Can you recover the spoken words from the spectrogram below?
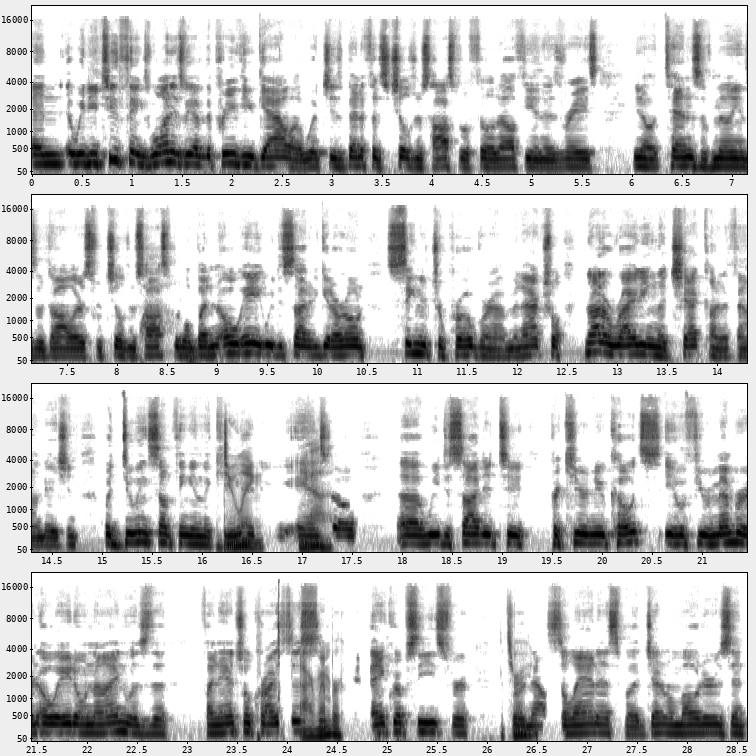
and we do two things. One is we have the preview gala, which is benefits Children's Hospital of Philadelphia and has raised you know tens of millions of dollars for Children's Hospital. But in 08, we decided to get our own signature program, an actual not a writing the check kind of foundation, but doing something in the community. yeah. And so uh, we decided to procure new coats. If you remember, in 08, 09 was the financial crisis. I remember. bankruptcies for That's for right. now Stellantis, but General Motors, and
